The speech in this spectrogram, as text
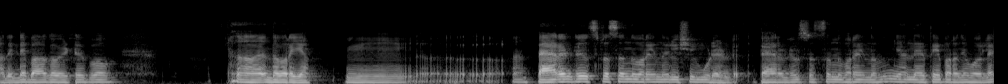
അതിന്റെ ഭാഗമായിട്ട് ഇപ്പോൾ എന്താ പറയുക പാരന്റൽ സ്ട്രെസ് എന്ന് പറയുന്ന ഒരു ഇഷ്യൂ കൂടെ ഉണ്ട്. പാരന്റൽ സ്ട്രെസ് എന്ന് പറയുന്നതും ഞാൻ നേരത്തെ പറഞ്ഞ പോലെ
